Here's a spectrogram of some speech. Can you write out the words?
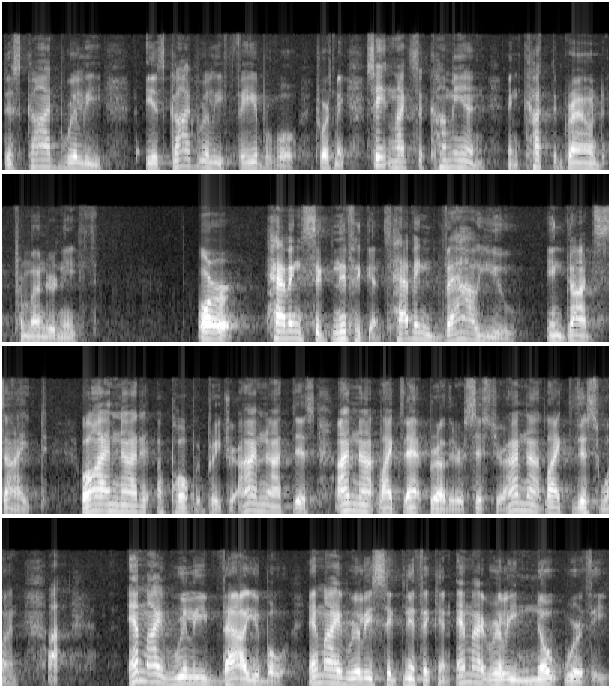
Does God really, is God really favorable towards me? Satan likes to come in and cut the ground from underneath. Or having significance, having value in God's sight. Well, I'm not a pulpit preacher. I'm not this. I'm not like that brother or sister. I'm not like this one. Uh, am I really valuable? Am I really significant? Am I really noteworthy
